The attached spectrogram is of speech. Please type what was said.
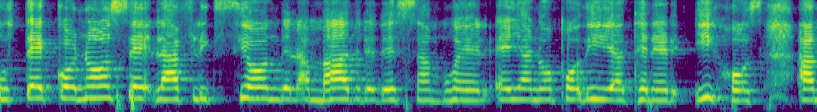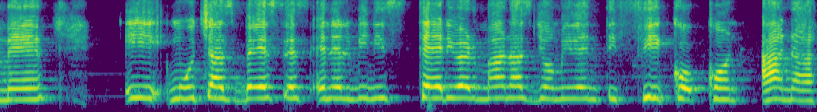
Usted conoce la aflicción de la madre de Samuel. Ella no podía tener hijos. Amén. Y muchas veces en el ministerio, hermanas, yo me identifico con Ana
